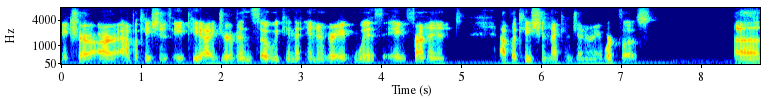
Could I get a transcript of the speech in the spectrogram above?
make sure our application is API driven so we can integrate with a front end application that can generate workflows. Uh,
